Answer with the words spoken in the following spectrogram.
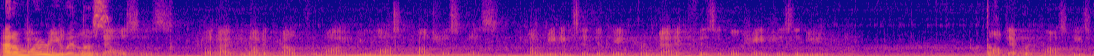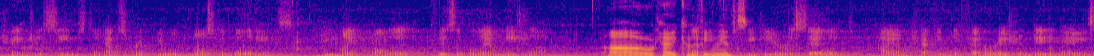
Adam, why are you in this? Analysis, but I cannot account for why you lost consciousness. My readings indicate dramatic physical changes in you. Whatever caused these changes seems to have stripped you of most abilities. You might call it physical amnesia. Uh, okay, That brings me to your assailant. I am checking the Federation database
